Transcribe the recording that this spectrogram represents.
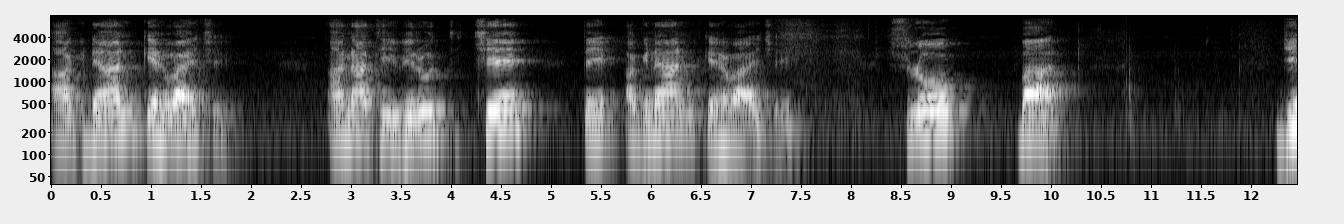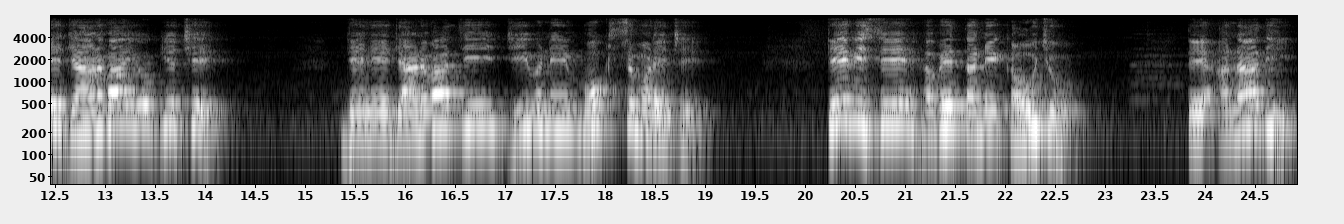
આ જ્ઞાન કહેવાય છે. આનાથી વિરુદ્ધ છે તે અજ્ઞાન કહેવાય છે. શ્લોક બાર. જે જાણવા યોગ્ય છે, જેને જાણવાથી જીવને મોક્ષ મળે છે. તે વિશે હવે તને કહું છું. તે અનાદિ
